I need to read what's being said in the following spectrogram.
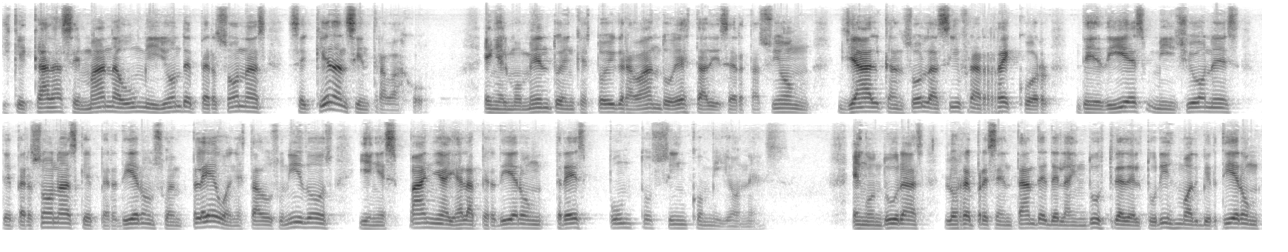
y que cada semana un millón de personas se quedan sin trabajo. En el momento en que estoy grabando esta disertación, ya alcanzó la cifra récord de 10 millones de personas que perdieron su empleo en Estados Unidos y en España ya la perdieron 3.5 millones. En Honduras, los representantes de la industria del turismo advirtieron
